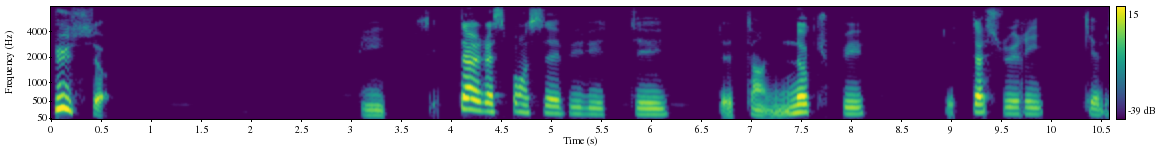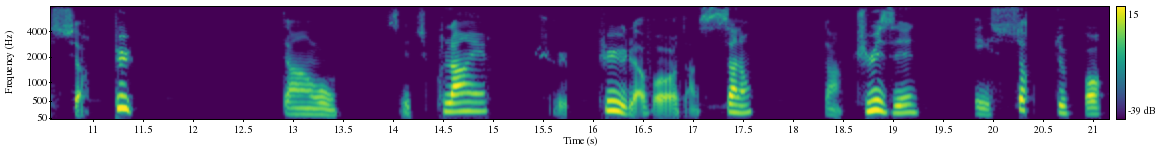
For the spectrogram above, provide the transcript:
plus ça. Puis c'est ta responsabilité de t'en occuper, de t'assurer qu'elle sorte plus d'en haut. C'est-tu clair? Je veux plus la voir dans le salon, dans la cuisine et surtout pas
